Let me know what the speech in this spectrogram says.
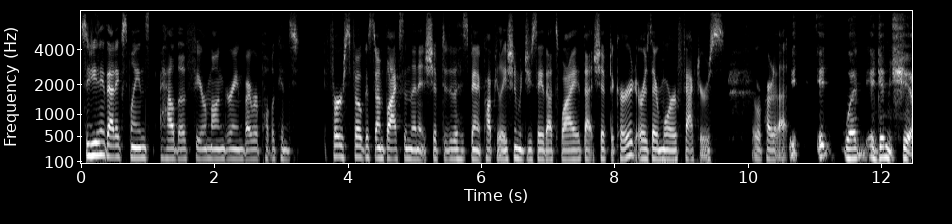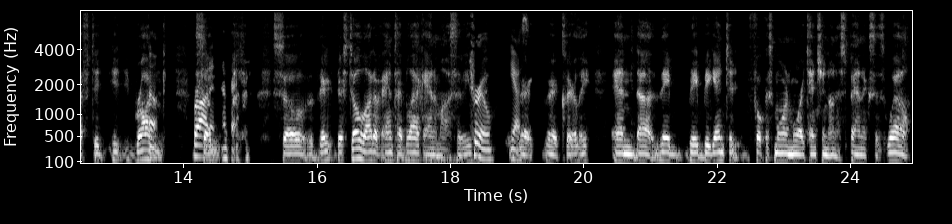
So, do you think that explains how the fear mongering by Republicans first focused on blacks and then it shifted to the Hispanic population? Would you say that's why that shift occurred, or is there more factors that were part of that? It, it well, it didn't shift; it, it broadened. Oh, broadened. So, okay. So there, there's still a lot of anti-black animosity. True. Yes. Very, very clearly, and uh, they they began to focus more and more attention on Hispanics as well.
